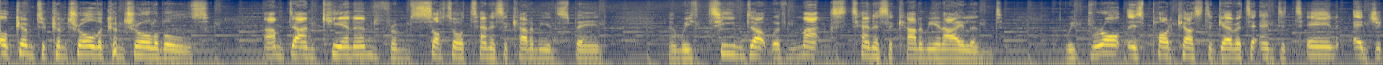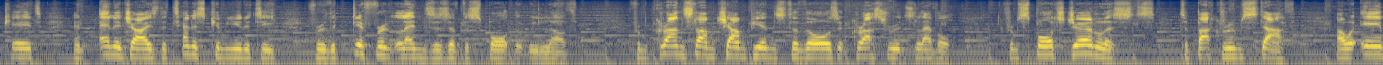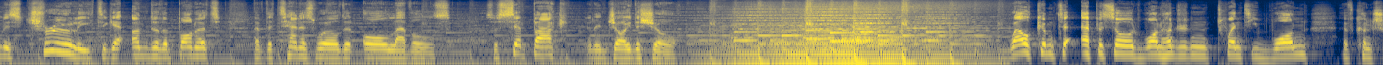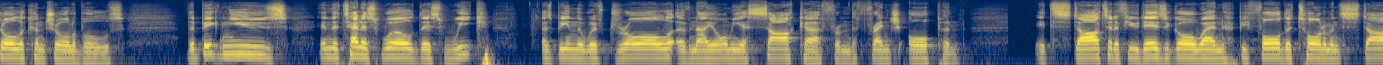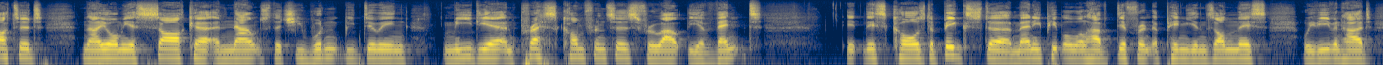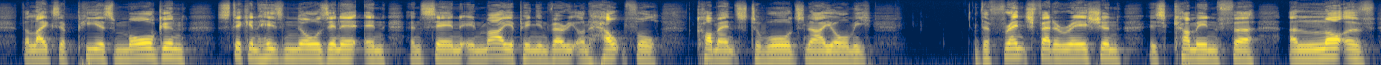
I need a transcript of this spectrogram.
Welcome to Control the Controllables. I'm Dan Kiernan from Soto Tennis Academy in Spain, and we've teamed up with Max Tennis Academy in Ireland. We've brought this podcast together to entertain, educate, and energize the tennis community through the different lenses of the sport that we love. From Grand Slam champions to those at grassroots level, from sports journalists to backroom staff our aim is truly to get under the bonnet of the tennis world at all levels. So sit back and enjoy the show. Welcome to episode 121 of Control the Controllables. The big news in the tennis world this week has been the withdrawal of Naomi Osaka from the French Open. It started a few days ago when, before the tournament started, Naomi Osaka announced that she wouldn't be doing media and press conferences throughout the event. It, this caused a big stir. Many people will have different opinions on this. We've even had the likes of Piers Morgan sticking his nose in it and, and saying, in my opinion, very unhelpful comments towards Naomi the French Federation is coming for a lot of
